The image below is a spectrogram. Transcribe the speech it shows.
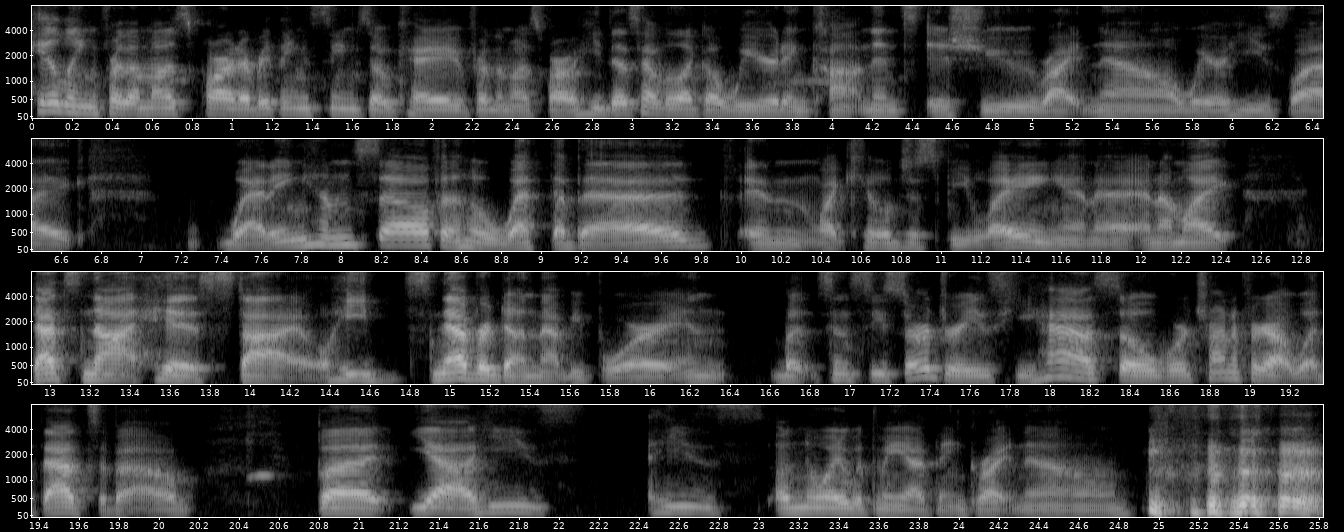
healing for the most part. Everything seems okay for the most part. He does have like a weird incontinence issue right now where he's like wetting himself and he'll wet the bed and like he'll just be laying in it. And I'm like, that's not his style. He's never done that before. And but since these surgeries, he has. So we're trying to figure out what that's about. But yeah, he's he's annoyed with me. I think right now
